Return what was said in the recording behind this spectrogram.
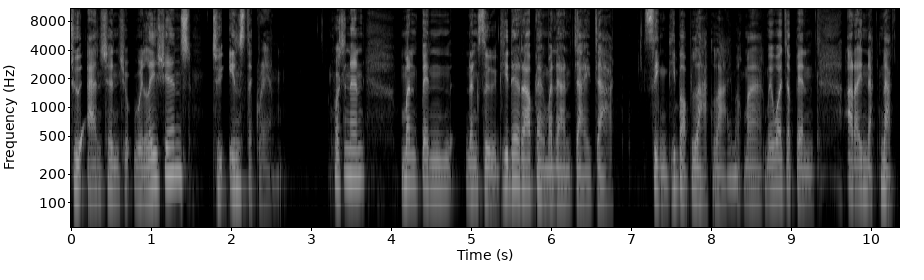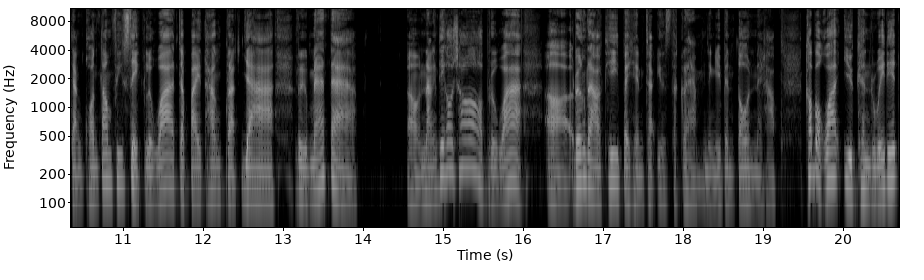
to ancient religions to Instagram เพราะฉะนั้นมันเป็นหนังสือที่ได้รับแรงบันดาลใจจากสิ่งที่แบบหลากหลายมากๆ ไม่ว่าจะเป็นอะไรหนักๆ อย่างควอนตัมฟิสิกส์หรือว่าจะไปทางปรัชญา หรือแม้แต่หนังที่เขาชอบหรือว่าเรื่องราวที่ไปเห็นจาก Instagram อย่างนี้เป็นต้นนะครับเขาบอกว่า you can read it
